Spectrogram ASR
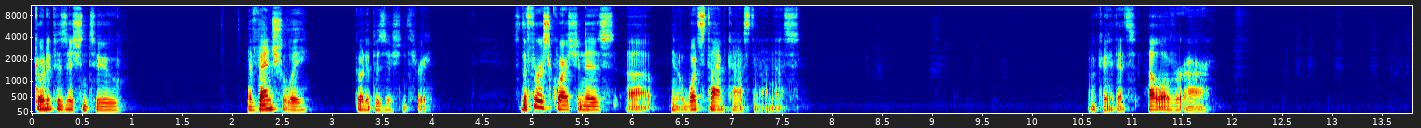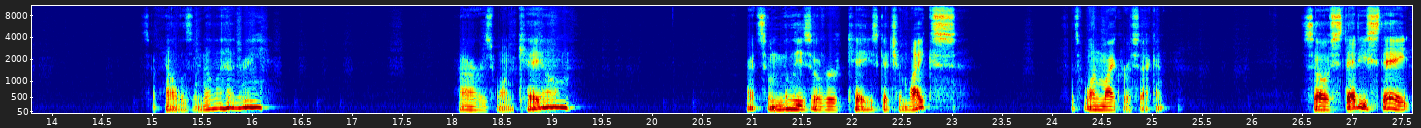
go to position two, eventually go to position three. So the first question is, uh, you know, what's time constant on this? Okay, that's L over R. So L is a millihenry. R is 1 k ohm. All right, so millis over k's get you mics. That's one microsecond. So steady state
